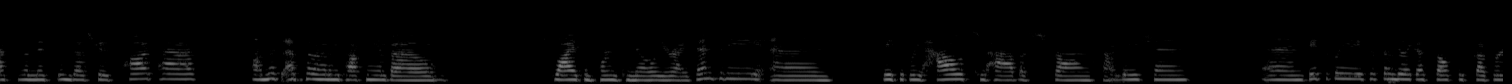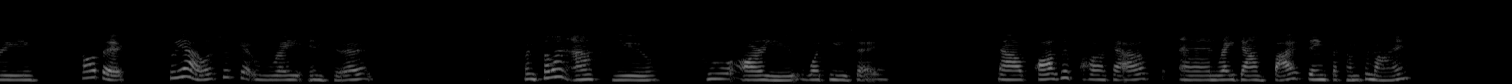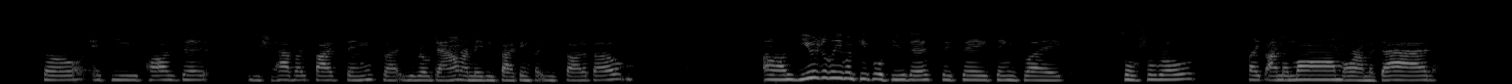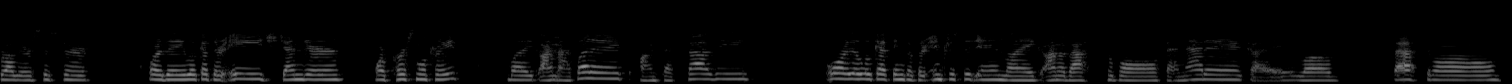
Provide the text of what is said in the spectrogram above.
back to the Miss Industrious podcast. On this episode, I'm going to be talking about why it's important to know your identity and basically how to have a strong foundation. And basically, it's just going to be like a self discovery topic. So, yeah, let's just get right into it. When someone asks you, Who are you? What do you say? Now, pause this podcast and write down five things that come to mind. So, if you paused it, you should have like five things that you wrote down, or maybe five things that you thought about. Um, usually, when people do this, they say things like social roles, like I'm a mom or I'm a dad, brother, sister, or they look at their age, gender, or personal traits, like I'm athletic, I'm tech savvy, or they'll look at things that they're interested in, like I'm a basketball fanatic, I love basketball,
